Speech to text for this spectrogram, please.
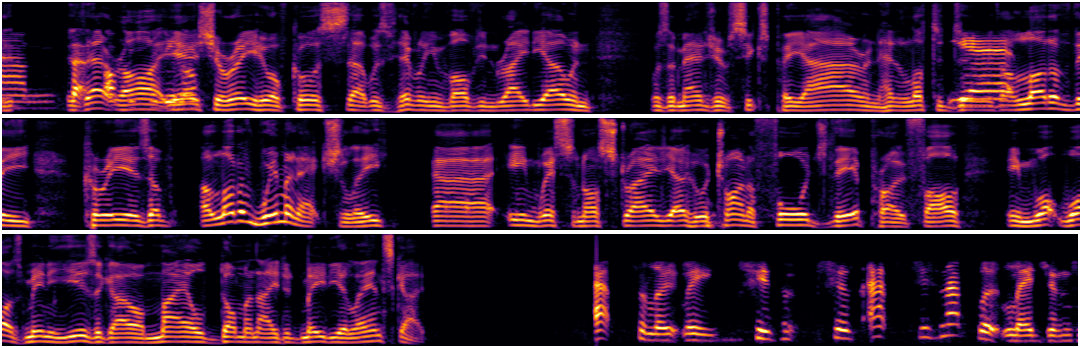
Um, Is but that right? Yeah, lost- Cherie, who of course uh, was heavily involved in radio and was a manager of Six PR and had a lot to do Yeah. with a lot of the careers of a lot of women actually uh, in Western Australia who are trying to forge their profile in what was many years ago a male-dominated media landscape. Absolutely, she's she's she's an absolute legend,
